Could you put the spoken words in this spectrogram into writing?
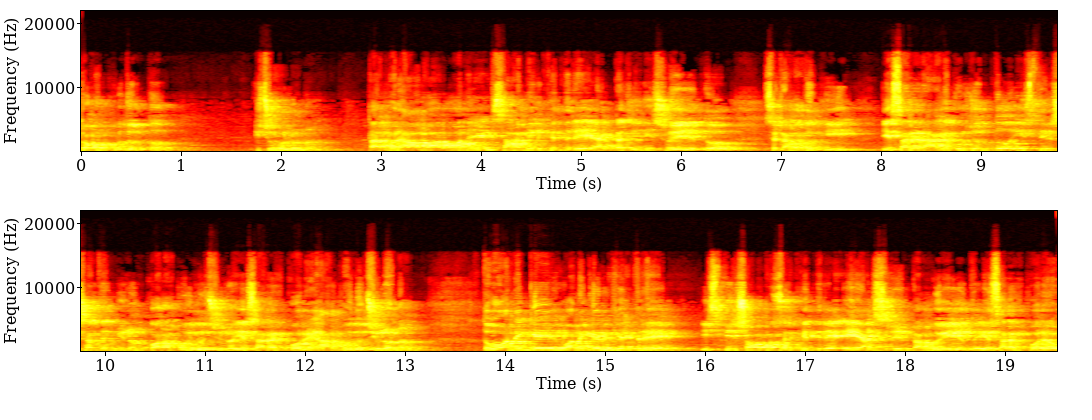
তখন পর্যন্ত কিছু হলো না। তারপরে আবার অনেক সাহাবির ক্ষেত্রে একটা জিনিস হয়ে যেত, সেটা হতো কি, এসারের আগে পর্যন্ত স্ত্রীর সাথে মিলন করা বৈধ ছিল, এসারের পরে আর বৈধ ছিল না। তো অনেকে, অনেকের ক্ষেত্রে, স্ত্রী সহবাসের ক্ষেত্রে এই অ্যাক্সিডেন্টটা হয়ে যেত এসারের পরেও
